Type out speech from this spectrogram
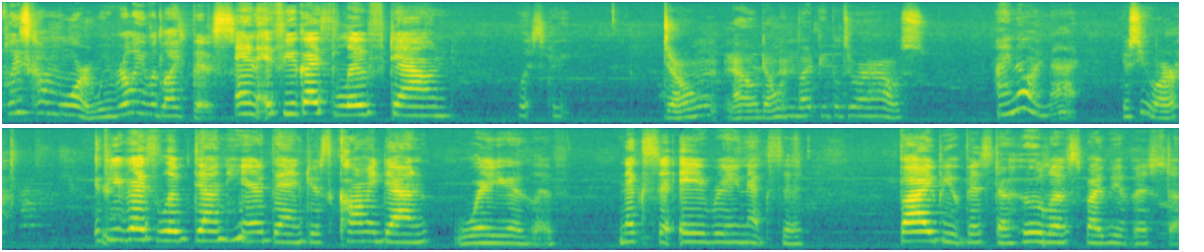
Please come more. We really would like this. And if you guys live down, what street? Don't no, don't invite people to our house. I know I'm not. Yes, you are. If you guys live down here, then just comment down where you guys live. Next to Avery, next to by Butte Vista. Who lives by Butte Vista?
